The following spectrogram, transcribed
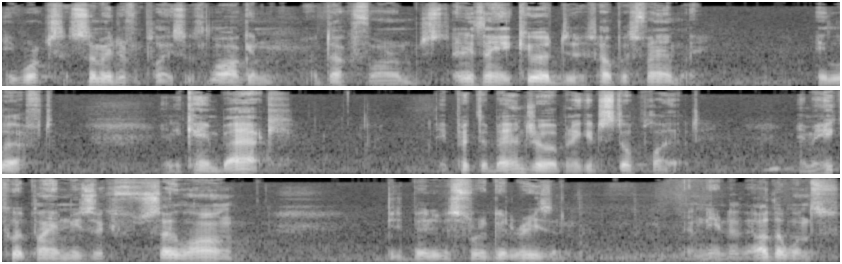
He worked so many different places, logging, a duck farm, just anything he could to help his family. He left. And he came back. He picked the banjo up and he could still play it. Mm-hmm. I mean, he quit playing music for so long, but it was for a good reason. And, you know, the other ones,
